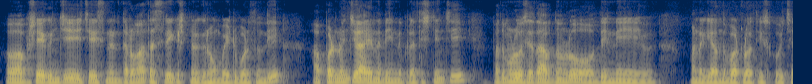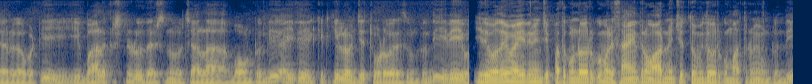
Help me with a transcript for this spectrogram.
అభిషేకించి చేసిన తర్వాత శ్రీకృష్ణ విగ్రహం బయటపడుతుంది. అప్పటి నుంచి ఆయన దీన్ని ప్రతిష్ఠించి పదమూడవ శతాబ్దంలో దీన్ని మనకి అందుబాటులో తీసుకువచ్చారు కాబట్టి ఈ బాలకృష్ణుడు దర్శనం చాలా బాగుంటుంది. అయితే కిటికీలోంచి చూడవలసి ఉంటుంది. ఇది ఇది ఉదయం ఐదు నుంచి పదకొండు వరకు మరి సాయంత్రం ఆరు నుంచి తొమ్మిది వరకు మాత్రమే ఉంటుంది.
